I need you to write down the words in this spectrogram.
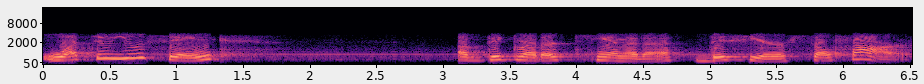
what do you think of Big Brother Canada this year so far?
